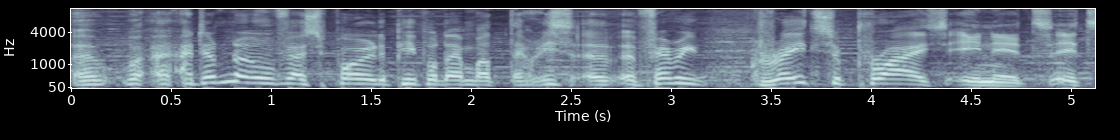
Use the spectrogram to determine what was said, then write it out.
uh, I- don't know if I spoil the people then, but there is a, a very great surprise in it. It's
